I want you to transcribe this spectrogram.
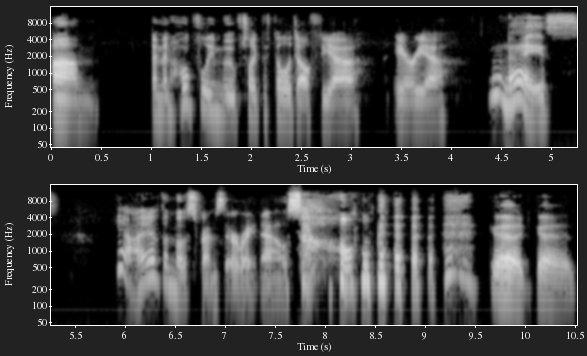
Um, and then hopefully move to like the Philadelphia area. Oh, nice. Yeah, I have the most friends there right now. So good, good.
